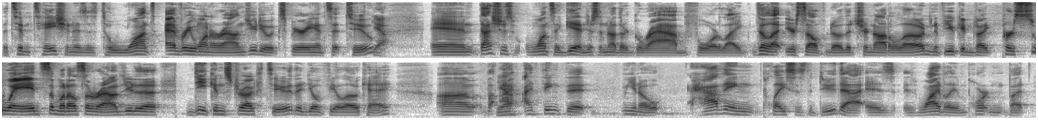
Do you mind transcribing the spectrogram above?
the temptation is is to want everyone around you to experience it too. Yeah. And that's just once again just another grab for like to let yourself know that you're not alone. And if you can like persuade someone else around you to deconstruct too, then you'll feel okay. Um, but Yeah. I, I think that you know having places to do that is is widely important. But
